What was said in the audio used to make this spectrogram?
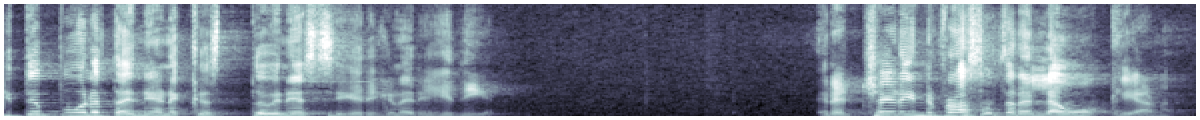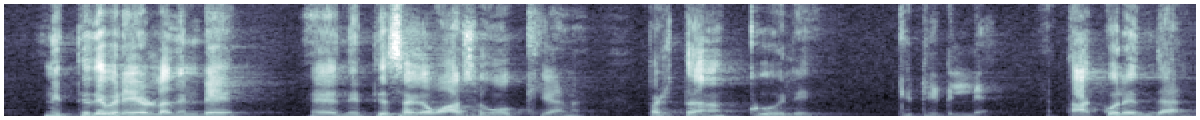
ഇതുപോലെ തന്നെയാണ് ക്രിസ്തുവിനെ സ്വീകരിക്കുന്ന രീതി. രക്ഷയുടെ ഇൻഫ്രാസ്ട്രക്ചർ എല്ലാം ഓക്കെയാണ്. നിത്യത വരെയുള്ള നിന്റെ ഏഹ്, നിത്യസഹവാസം ഓക്കെയാണ്. പക്ഷെ താക്കോൽ കിട്ടിയിട്ടില്ല. താക്കോൽ എന്താണ്?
